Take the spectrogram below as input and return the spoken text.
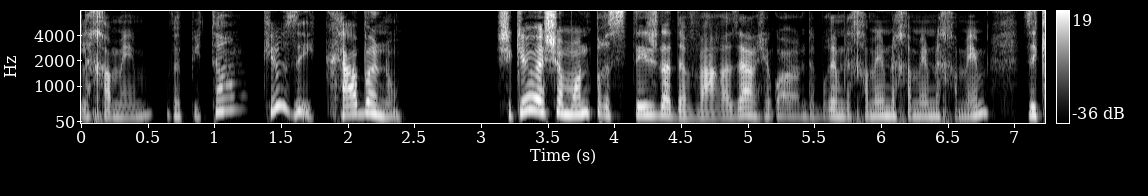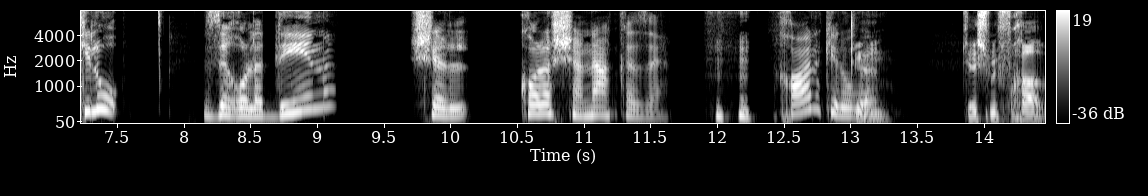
לחמים, ופתאום, כאילו זה היכה בנו. שכאילו יש המון פרסטיג' לדבר הזה, אנשים כל הזמן מדברים לחמים, לחמים, לחמים, זה כאילו, זה רולדין של כל השנה כזה. נכון? כאילו... כן. כי יש מבחר,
